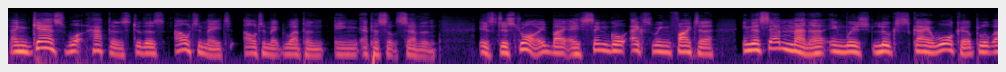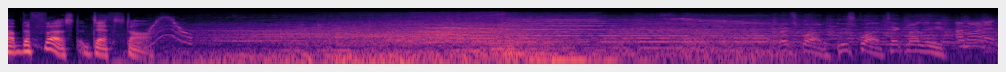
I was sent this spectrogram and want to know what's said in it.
And guess what happens to this ultimate ultimate weapon in Episode 7? It's destroyed by a single X-wing fighter in the same manner in which Luke Skywalker blew up the first Death Star. Blue squad, take my lead. I'm on it.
